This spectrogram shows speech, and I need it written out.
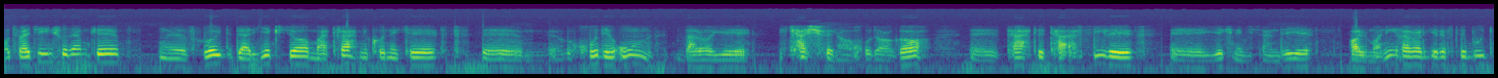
متوجه این شدم که فروید در یک جا مطرح می‌کنه که خود اون برای کشف ناخودآگاه تحت تاثیر یک نویسنده آلمانی قرار گرفته بود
